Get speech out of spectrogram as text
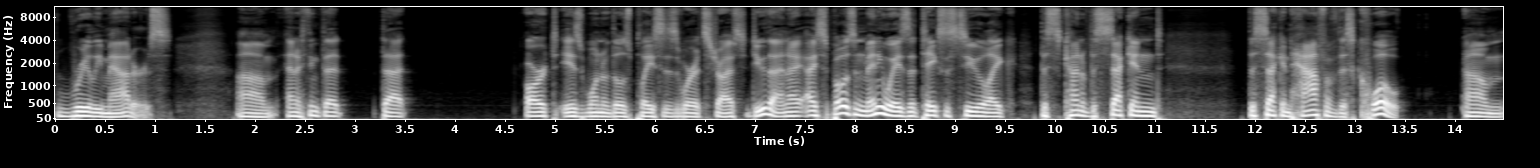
really matters. Um, and I think that that art is one of those places where it strives to do that. And I, I suppose in many ways that takes us to like this kind of the second the second half of this quote, um,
